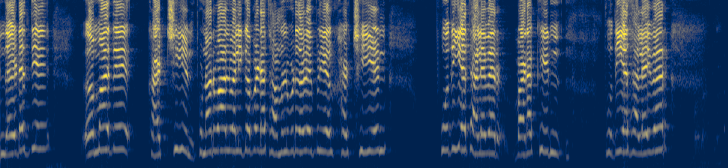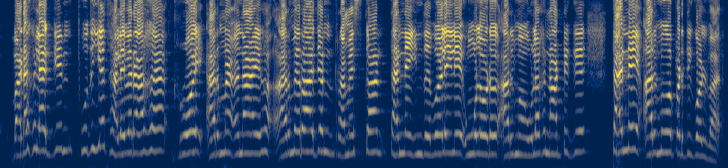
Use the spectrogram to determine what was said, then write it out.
இந்த இடத்தில் எமது கட்சியின் புனர்வாழ்வளிக்கப்பட்ட தமிழ் விடுதலை புலிகள் கட்சியின் புதிய தலைவர் வடக்கின் புதிய தலைவர் பேங்கின் புதிய தலைவராக ரோய் அருமநாயக அருமராஜன் ரமேஷ்கான் தன்னை இந்த வேளையிலே உங்களோட அறிமுக உலக நாட்டுக்கு தன்னை அறிமுகப்படுத்திக் கொள்வார்.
